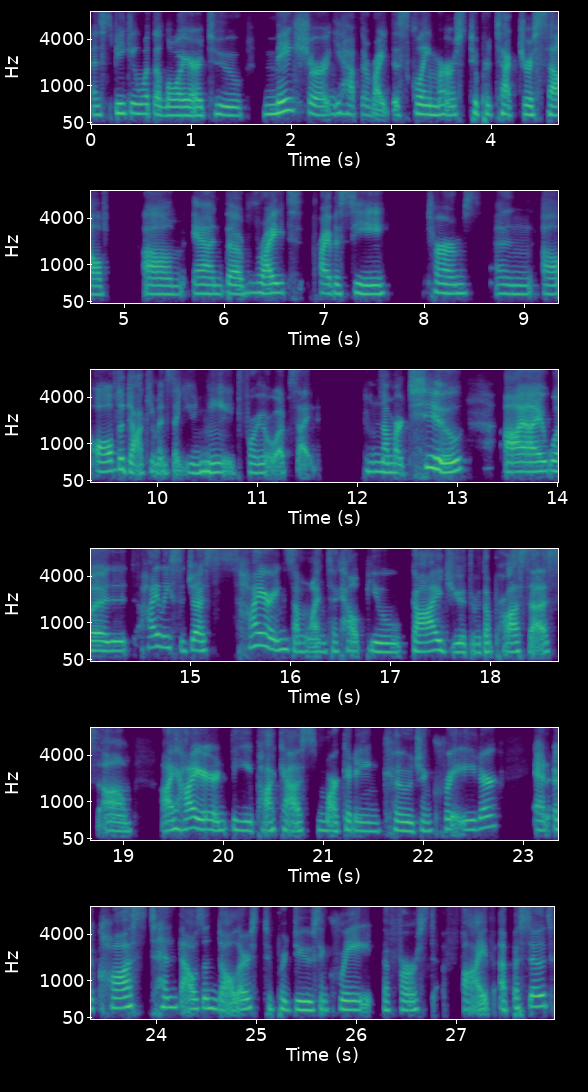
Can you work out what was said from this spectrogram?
and speaking with a lawyer to make sure you have the right disclaimers to protect yourself um, and the right privacy terms and uh, all the documents that you need for your website. Number two, I would highly suggest hiring someone to help you guide you through the process. Um, I hired the podcast marketing coach and creator, and it cost $10,000 to produce and create the first five episodes.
